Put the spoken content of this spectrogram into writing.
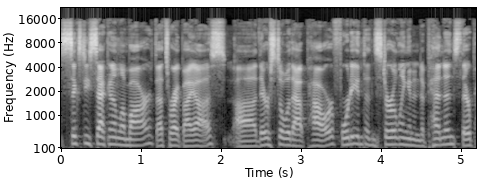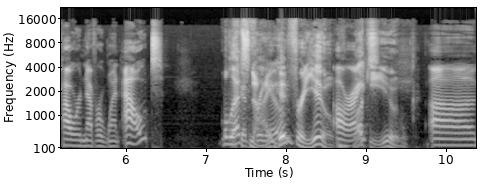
62nd and lamar that's right by us uh, they're still without power 40th and sterling and independence their power never went out well, that's good nice. Good for you. All right. lucky you. Uh,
